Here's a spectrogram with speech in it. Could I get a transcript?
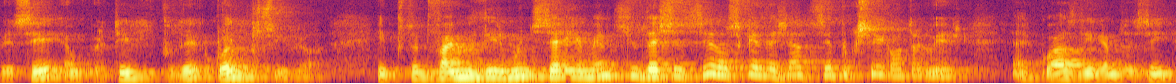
PC é um partido de poder quando possível. E, portanto, vai medir muito seriamente se o deixa de ser ou se quer deixar de ser, porque chega outra vez, quase, digamos assim,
